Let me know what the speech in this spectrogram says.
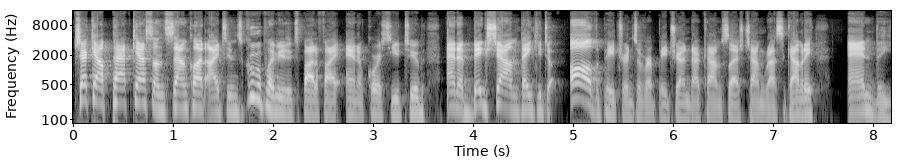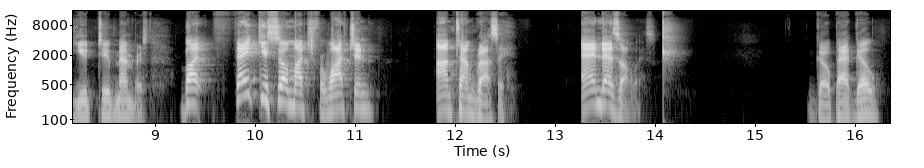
Check out Packcast on SoundCloud, iTunes, Google Play Music, Spotify, and of course YouTube. And a big shout and thank you to all the patrons over at Patreon.com slash TomGrossiComedy and the YouTube members. But thank you so much for watching. I'm Tom Grossi. And as always, Go Pack Go.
